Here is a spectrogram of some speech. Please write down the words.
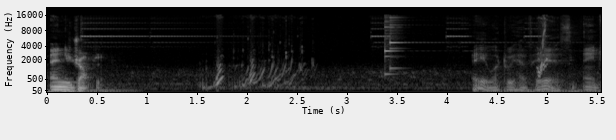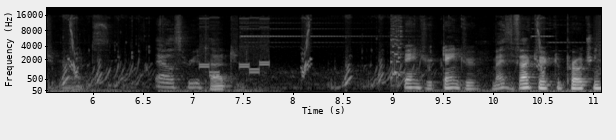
And you dropped it. Hey, what do we have here? Some ancient ruins. That was reattached. Danger, danger. Object approaching.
